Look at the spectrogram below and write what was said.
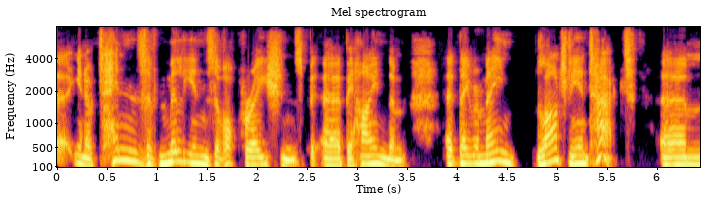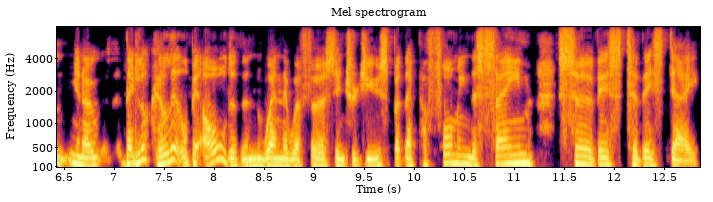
uh, you know, tens of millions of operations uh, behind them, uh, they remain largely intact. Um, you know, they look a little bit older than when they were first introduced, but they're performing the same service to this day.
